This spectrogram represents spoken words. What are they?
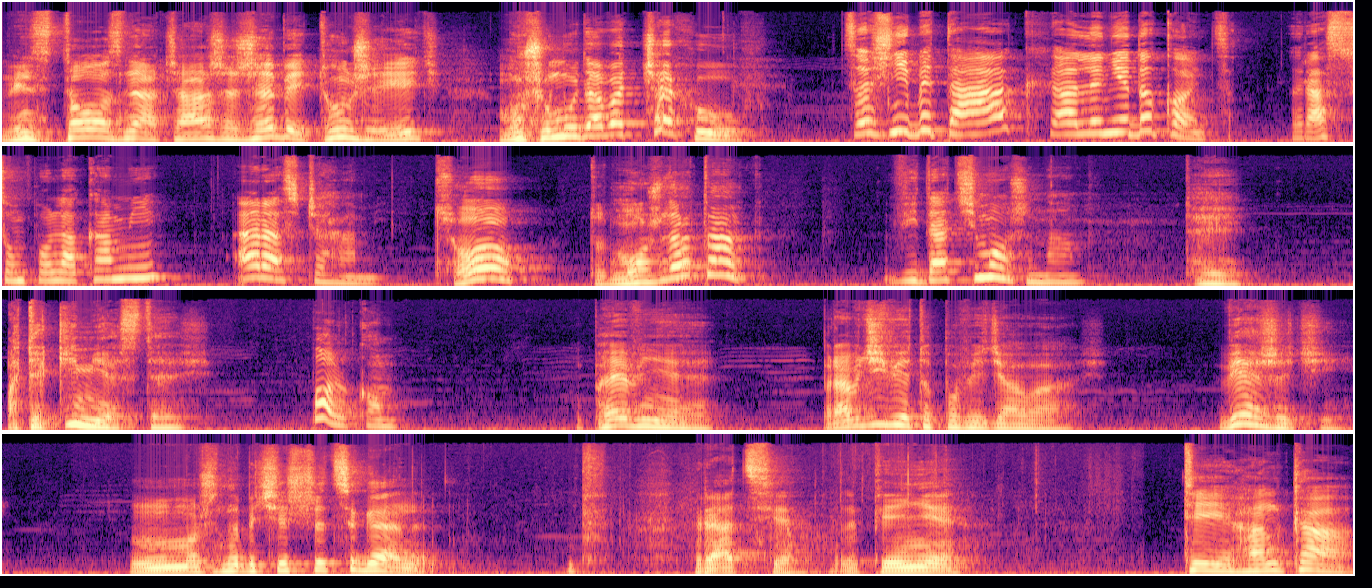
Więc to oznacza, że żeby tu żyć, muszą udawać Czechów. Coś niby tak, ale nie do końca. Raz są Polakami, a raz Czechami. Co? To można tak? Widać można. Ty, a ty kim jesteś? Polką. Pewnie. Prawdziwie to powiedziałaś. Wierzę ci. Można być jeszcze cyganem. Pff, racja, lepiej nie. Ty, Hanka,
